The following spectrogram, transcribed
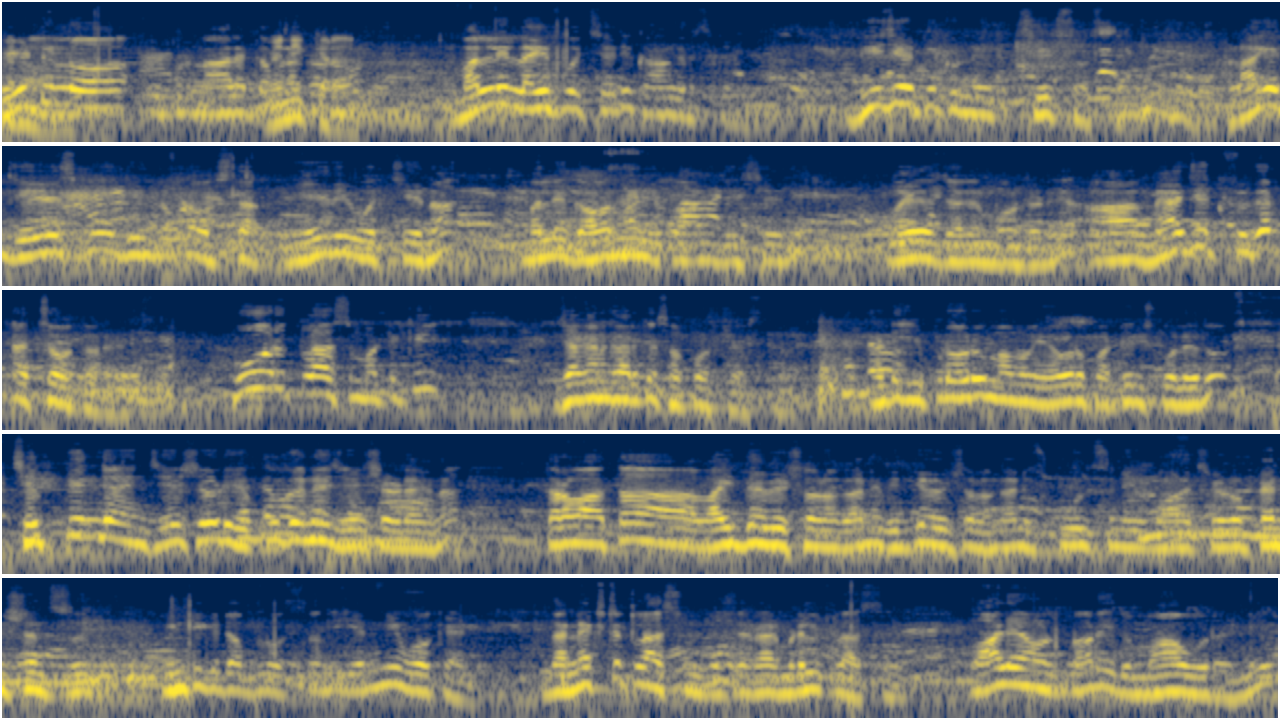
వీటిల్లో ఇప్పుడు నా లెక్క మళ్ళీ లైఫ్ వచ్చేది కాంగ్రెస్ బీజేపీకి కొన్ని సీట్స్ వస్తాయి. అలాగే జేఎస్పీ దీంట్లో కూడా వస్తారు. ఏది వచ్చినా మళ్ళీ గవర్నమెంట్ ఫామ్ చేసేది వైఎస్ జగన్మోహన్ రెడ్డి ఆ మ్యాజిక్ ఫిగర్ టచ్ అవుతారు పూర్ క్లాస్ మట్టుకి జగన్ గారికి సపోర్ట్ చేస్తారు. అంటే ఇప్పటివరకు మమ్మల్ని ఎవరు పట్టించుకోలేదు. చెప్పింది ఆయన చేసాడు ఎక్కువగానే చేశాడు ఆయన. తర్వాత వైద్య విషయంలో కానీ విద్య విషయంలో కానీ స్కూల్స్ని బాగా చేయడం పెన్షన్స్ ఇంటికి డబ్బులు వస్తుంది ఇవన్నీ ఓకే అండి. ద నెక్స్ట్ క్లాస్ చూసారా? మిడిల్ క్లాస్ వాళ్ళు ఏమంటున్నారు ఇది మా ఊరండి.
